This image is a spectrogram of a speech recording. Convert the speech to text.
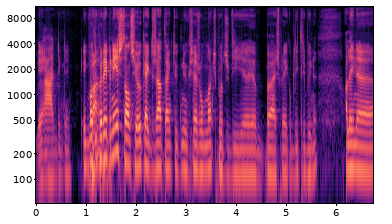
ja, ik denk, denk. Ik, wat ik begreep in eerste instantie ook. Kijk, er zaten natuurlijk nu 600 nachtsporters die, eh, bij wijze van spreken op die tribune. Alleen, eh,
